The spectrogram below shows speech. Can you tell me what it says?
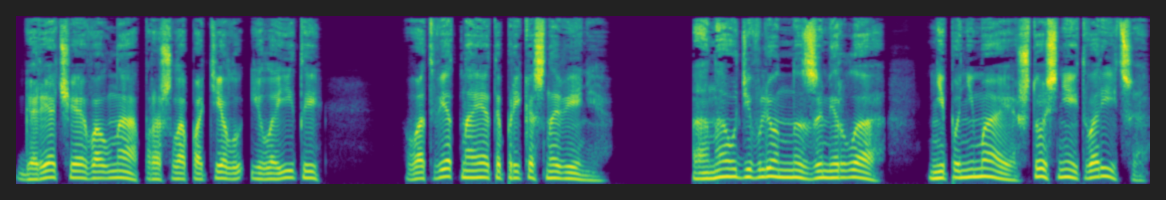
Горячая волна прошла по телу Илаиты в ответ на это прикосновение. Она удивленно замерла, не понимая, что с ней творится,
